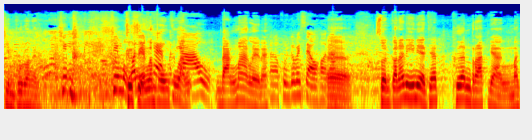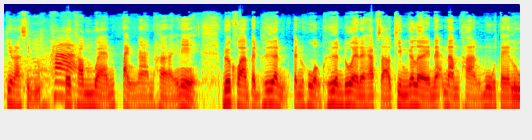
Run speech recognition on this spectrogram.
คิมพูดว่าไงนะคิมคิมบอกคือว่าเสียงลิสต์ลำโพงแขกข้างหลังมันยาวดังมากเลยนะเออคุณก็ไปแซวเขาเอนะ อส่วนก่อนหน้านี้เนี่ยที่เพื่อนรักอย่างมากิราศีค่ะเธอทำแหวนแต่งงานหายนี่ ด้วยความเป็นเพื่อนเป็นห่วงเพื่อนด้วยนะครับ สาวคิมก็เลยแนะนำทางมูเตลู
